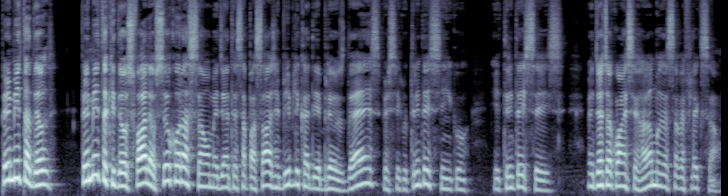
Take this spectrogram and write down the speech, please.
Permita Deus, permita que Deus fale ao seu coração mediante essa passagem bíblica de Hebreus 10, versículo 35 e 36, mediante a qual encerramos essa reflexão.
